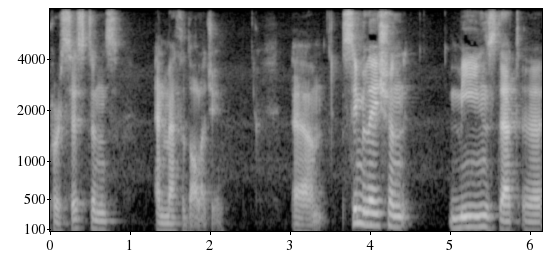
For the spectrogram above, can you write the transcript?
persistence, and methodology. Um, simulation means that uh,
